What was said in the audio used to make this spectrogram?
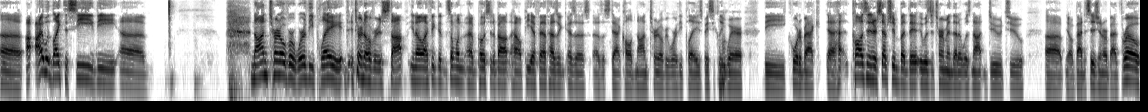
Uh, I, I, would like to see the uh, non-turnover worthy play turnovers stop. You know, I think that someone uh, posted about how PFF has a as a as a stat called non-turnover worthy plays, basically mm-hmm. where the quarterback uh, caused an interception, but they, it was determined that it was not due to uh, you know a bad decision or a bad throw.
